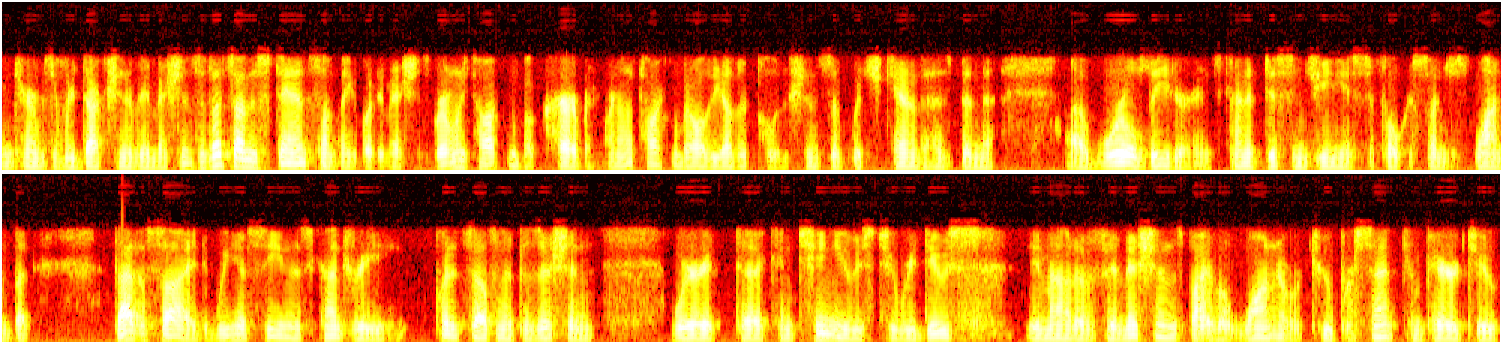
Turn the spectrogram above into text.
in terms of reduction of emissions. And let's understand something about emissions. We're only talking about carbon. We're not talking about all the other pollutions of which Canada has been a, a world leader. And it's kind of disingenuous to focus on just one. But that aside, we have seen this country put itself in a position where it uh, continues to reduce the amount of emissions by about 1 or 2% compared to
